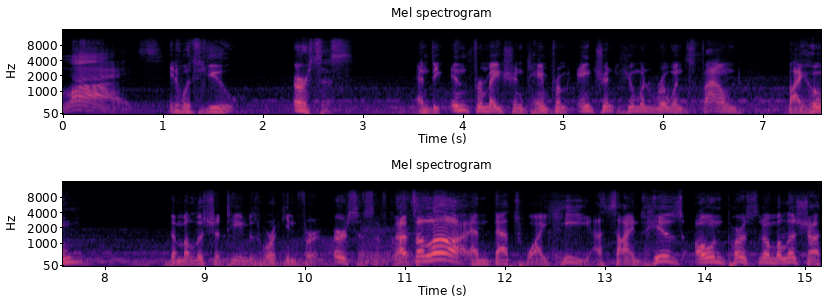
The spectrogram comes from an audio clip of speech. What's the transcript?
lies. It was you, Ursus. And the information came from ancient human ruins found by whom? The militia team is working for Ursus, of course. That's a lie! And that's why he assigns his own personal militia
